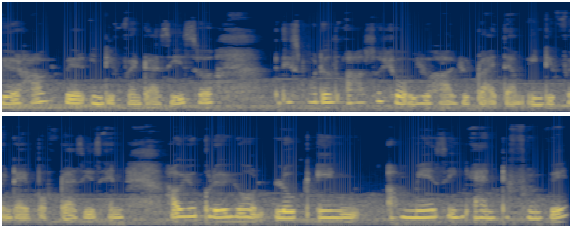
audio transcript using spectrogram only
fear how you wear in different dresses so these models also show you how you try them in different type of dresses and how you create your look in amazing and different ways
